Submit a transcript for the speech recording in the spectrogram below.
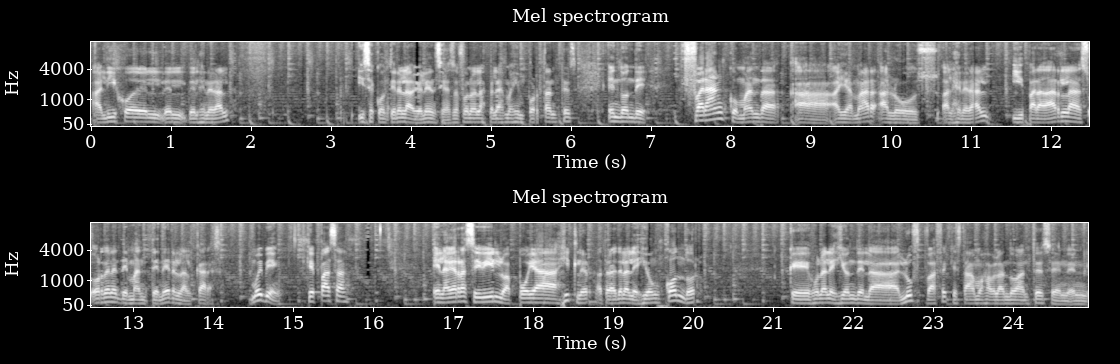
al hijo del, del, del general y se contiene la violencia. Esa fue una de las peleas más importantes en donde Franco manda a, llamar a los, al general y para dar las órdenes de mantener el Alcaraz. Muy bien, ¿qué pasa? En la guerra civil lo apoya Hitler a través de la Legión Cóndor. que es una legión de la Luftwaffe, que estábamos hablando antes en, el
